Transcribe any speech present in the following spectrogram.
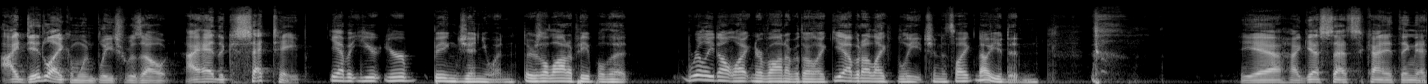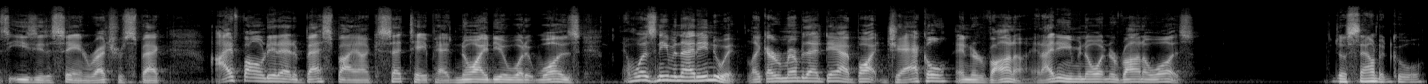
I did like him when Bleach was out. I had the cassette tape. Yeah, but you're you're being genuine. There's a lot of people that really don't like Nirvana, but they're like, yeah, but I liked Bleach, and it's like, no, you didn't. Yeah, I guess that's the kind of thing that's easy to say in retrospect. I found it at a Best Buy on cassette tape, had no idea what it was, and wasn't even that into it. Like, I remember that day I bought Jackyl and Nirvana, and I didn't even know what Nirvana was. It just sounded cool.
